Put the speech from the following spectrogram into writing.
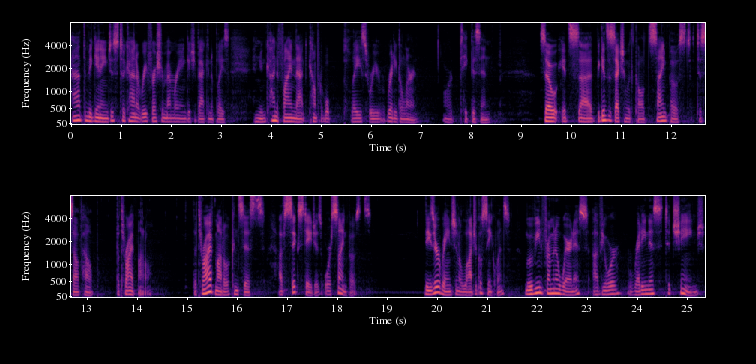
at the beginning just to kind of refresh your memory and get you back into place and you can kind of find that comfortable place where you're ready to learn or take this in. So it uh, begins a section with called Signpost to Self Help, the Thrive Model. The Thrive Model consists of six stages or signposts. These are arranged in a logical sequence, moving from an awareness of your readiness to change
